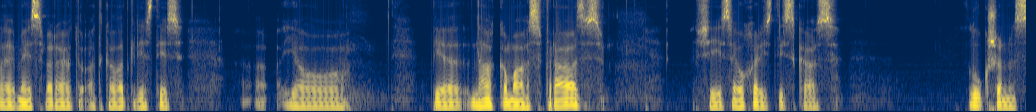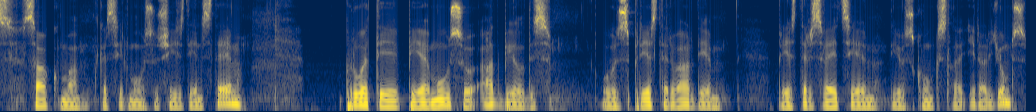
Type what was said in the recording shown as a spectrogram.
lai mēs varētu atkal atgriezties uh, jau pie nākamās frāzes šīs euharistiskās lūkšanas sākumā, kas ir mūsu šīs dienas tēma, proti pie mūsu atbildes uz priesteru vārdiem – priesteris veicienu, Dievs kungs, lai ir ar jums,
